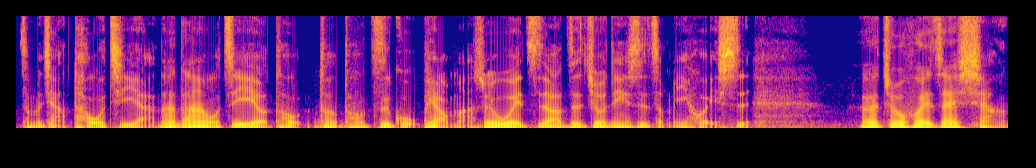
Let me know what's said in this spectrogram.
怎么讲投机啊。那当然，我自己也有投投投资股票嘛，所以我也知道这究竟是怎么一回事。那就会在想，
